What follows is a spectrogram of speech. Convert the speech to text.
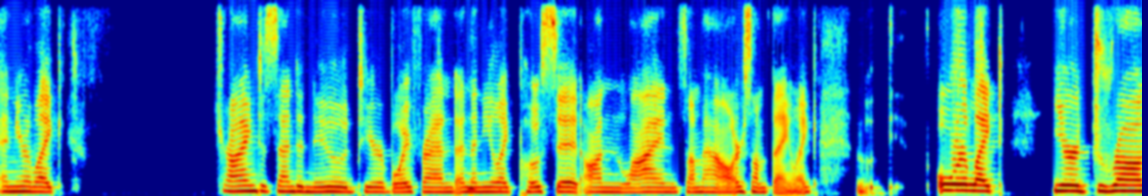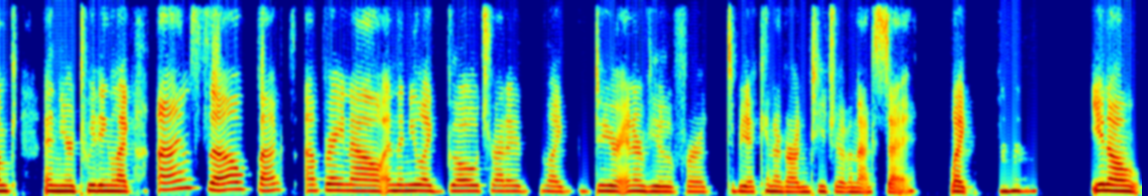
and you're like trying to send a nude to your boyfriend and then you like post it online somehow or something like or like you're drunk and you're tweeting like i'm so fucked up right now and then you like go try to like do your interview for to be a kindergarten teacher the next day like mm-hmm. you know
